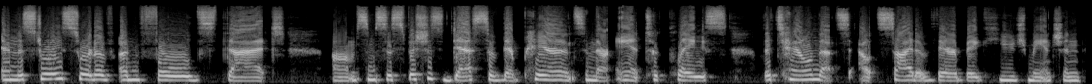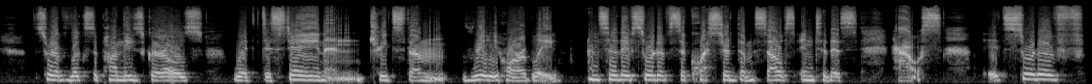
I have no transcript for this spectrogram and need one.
and the story sort of unfolds that um, some suspicious deaths of their parents and their aunt took place. The town that's outside of their big, huge mansion sort of looks upon these girls with disdain and treats them really horribly. And so they've sort of sequestered themselves into this house. It's sort of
